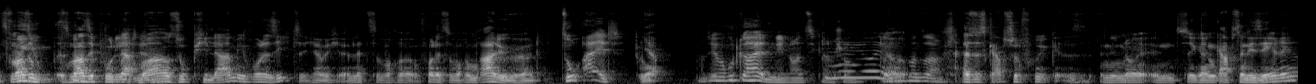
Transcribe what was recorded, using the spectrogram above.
äh, Pubertät. Masupilami wurde 70, habe ich äh, letzte Woche, vorletzte Woche im Radio gehört. So alt. Ja. Hat sich aber gut gehalten in den 90ern schon. Ja, ja, ja. muss man sagen. Also es gab schon früh, in den Neu- in den 90ern gab es dann die Serie,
